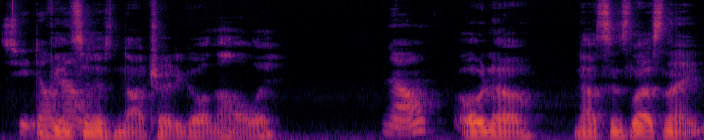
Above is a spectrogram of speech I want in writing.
so you don't Vincent know. has not tried to go in the hallway. No, Oh no, not since last night.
